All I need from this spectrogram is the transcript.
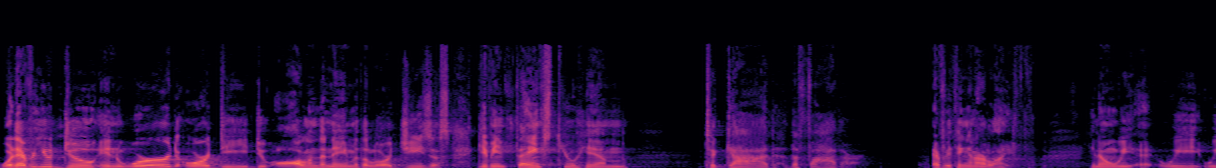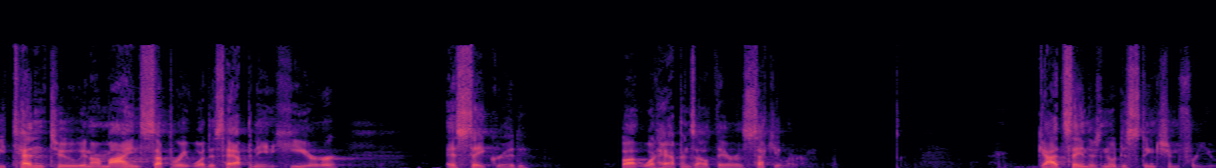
Whatever you do in word or deed, do all in the name of the Lord Jesus, giving thanks through him to God the Father. Everything in our life. You know, we, we, we tend to, in our minds, separate what is happening here as sacred, but what happens out there is secular. God's saying there's no distinction for you.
